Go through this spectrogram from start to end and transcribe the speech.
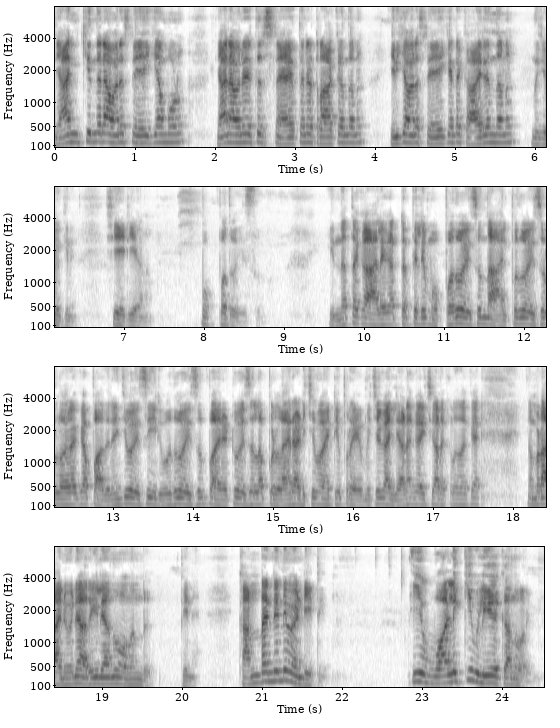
ഞാൻ എനിക്ക് ഇന്നലെ അവനെ സ്നേഹിക്കാൻ പോണു. ഞാൻ അവനെ ഇത്തിരി സ്നേഹത്തിന്റെ ട്രാക്ക് എന്താണ്? എനിക്ക് അവനെ സ്നേഹിക്കേണ്ട കാര്യം എന്താണ് എന്ന് ചോദിക്കുന്നത് ശരിയാണ്. മുപ്പത് വയസ്സ്. ഇന്നത്തെ കാലഘട്ടത്തിൽ മുപ്പത് വയസ്സും നാൽപ്പത് വയസ്സുള്ളവരൊക്കെ പതിനഞ്ച് വയസ്സ് ഇരുപത് വയസ്സും പതിനെട്ട് വയസ്സുള്ള പിള്ളേരെ അടിച്ചു മാറ്റി പ്രേമിച്ച് കല്യാണം കഴിച്ച് നടക്കുന്നതൊക്കെ നമ്മുടെ അനുവിനെ അറിയില്ല എന്ന് തോന്നുന്നുണ്ട്. പിന്നെ കണ്ടന്റിന് വേണ്ടിയിട്ട് ഈ വളിക്ക് വിളി കേൾക്കാന്ന് പറയും.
